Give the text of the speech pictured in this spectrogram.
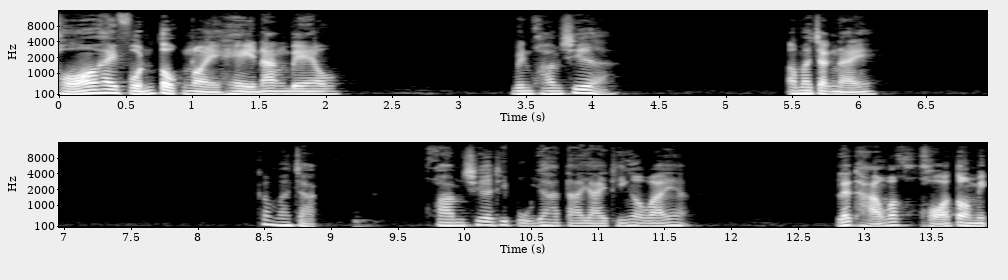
ขอให้ฝนตกหน่อยเฮนางแบวเป็นความเชื่อ เอามาจากไหน ก็มาจากความเชื่อที่ปู่ย่าตายายทิ้งเอาไว้อะ และถามว่าขอต่อเม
